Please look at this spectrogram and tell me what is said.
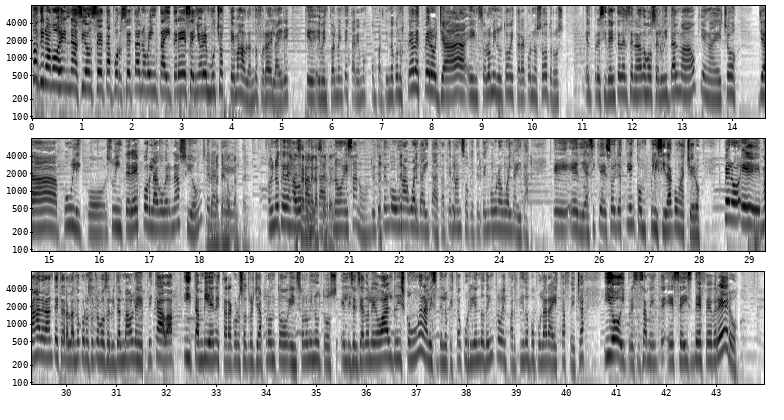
Continuamos en Nación Z por Z93. Señores, muchos temas hablando fuera del aire que eventualmente estaremos compartiendo con ustedes, pero ya en solo minutos estará con nosotros el presidente del Senado, José Luis Dalmao, quien ha hecho ya público su interés por la gobernación. No me que- dejó cantar. Hoy no te he dejado Esa no me cantar. la sé, pero- No, esa no. Yo te tengo una guardadita. Estate manso que te tengo una guardadita, eh, Eddie. Así que eso yo estoy en complicidad con Achero. Pero eh, más adelante estará hablando con nosotros José Luis Dalmao, les explicaba, y también estará con nosotros ya pronto, en solo minutos, el licenciado Leo Aldrich con un análisis de lo que está ocurriendo dentro del Partido Popular a esta fecha. Y hoy, precisamente, es 6 de febrero.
